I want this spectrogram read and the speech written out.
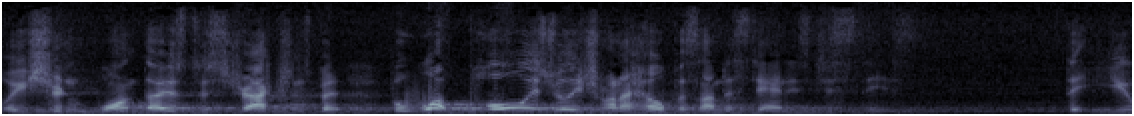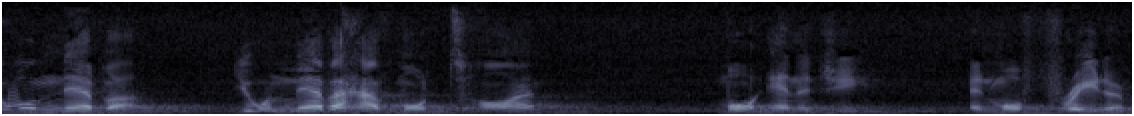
or you shouldn't want those distractions, but, but what Paul is really trying to help us understand is just this that you will never, you will never have more time, more energy, and more freedom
